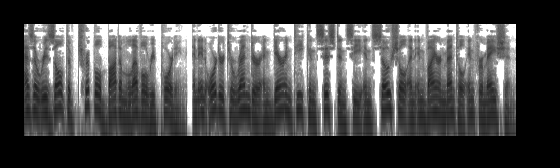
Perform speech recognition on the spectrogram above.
As a result of triple bottom level reporting, and in order to render and guarantee consistency in social and environmental information,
